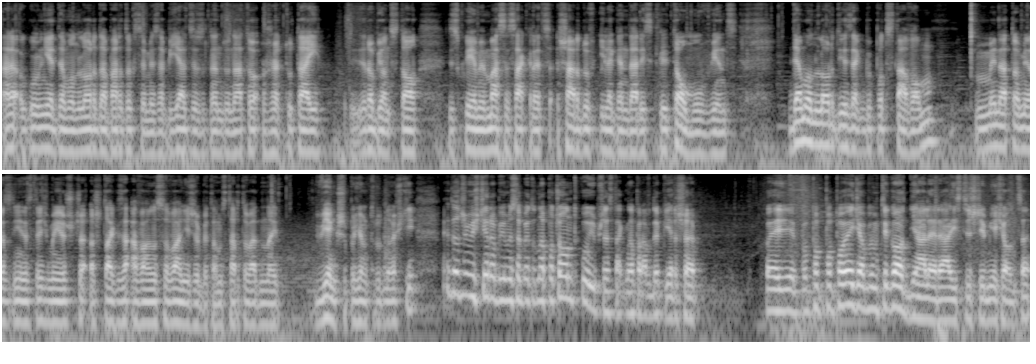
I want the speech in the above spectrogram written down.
ale ogólnie Demon Lorda bardzo chcemy zabijać ze względu na to, że tutaj robiąc to zyskujemy masę sakret, shardów i legendary skill tomów, więc Demon Lord jest jakby podstawą. My natomiast nie jesteśmy jeszcze aż tak zaawansowani, żeby tam startować na największy poziom trudności. Więc oczywiście robimy sobie to na początku i przez tak naprawdę pierwsze powie- po, po, po, powiedziałbym tygodnie, ale realistycznie miesiące.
